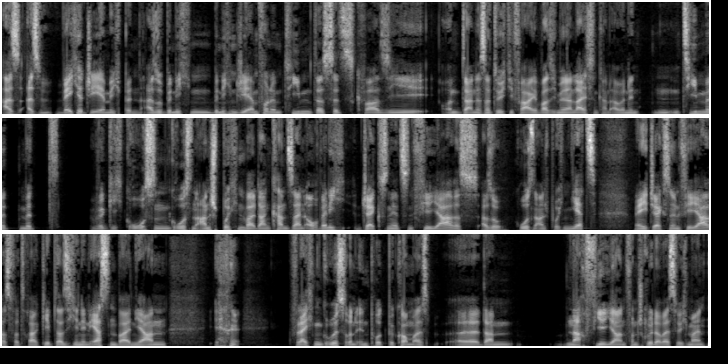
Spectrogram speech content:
also, also welcher GM ich bin. Also bin ich ein, bin ich ein GM von einem Team, das jetzt quasi, und dann ist natürlich die Frage, was ich mir dann leisten kann, aber ein, ein Team mit, mit wirklich großen, großen Ansprüchen, weil dann kann es sein, auch wenn ich Jackson jetzt ein vier Jahres, also großen Ansprüchen jetzt, wenn ich Jackson einen vier Jahresvertrag gebe, dass ich in den ersten beiden Jahren vielleicht einen größeren Input bekomme als äh, dann nach vier Jahren von Schröder, weißt du, wie ich meine?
